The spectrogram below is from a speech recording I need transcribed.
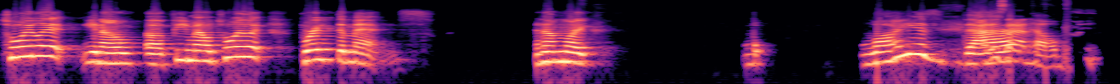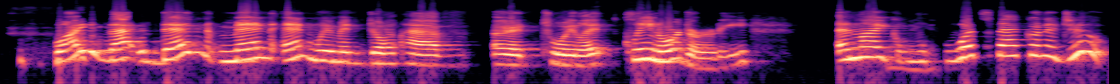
toilet you know a female toilet break the men's. And i'm like why is that How does that help why is that? Then men and women don't have a toilet, clean or dirty. And like, oh what's that going to do?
